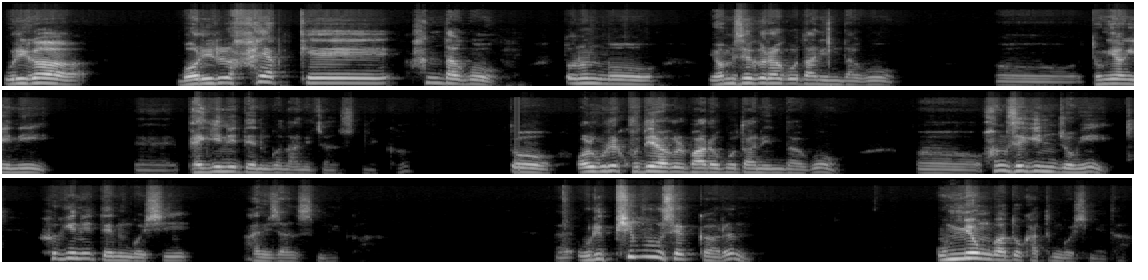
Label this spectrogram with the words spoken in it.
우리가 머리를 하얗게 한다고 또는 뭐 염색을 하고 다닌다고 어, 동양인이 에, 백인이 되는 건 아니지 않습니까? 또 얼굴에 구대약을 바르고 다닌다고 어, 황색인종이 흑인이 되는 것이 아니지 않습니까? 우리 피부 색깔은 운명과도 같은 것입니다.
